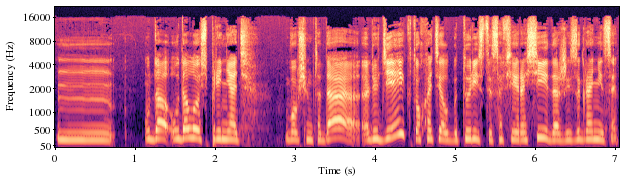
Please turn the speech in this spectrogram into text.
удалось принять в общем-то, да, людей, кто хотел бы, туристы со всей России, даже из-за границы.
